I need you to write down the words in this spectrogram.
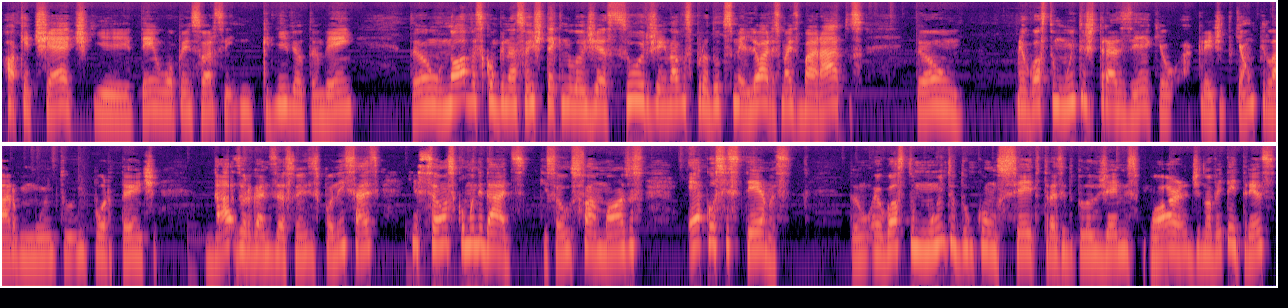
Rocket Chat, que tem o open source incrível também. Então, novas combinações de tecnologia surgem, novos produtos melhores, mais baratos. Então, eu gosto muito de trazer, que eu acredito que é um pilar muito importante das organizações exponenciais, que são as comunidades, que são os famosos ecossistemas. Então, eu gosto muito de um conceito trazido pelo James Moore, de 93,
